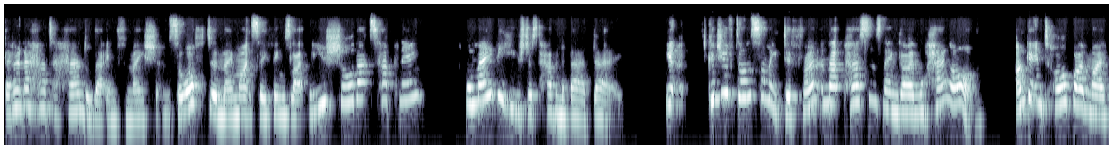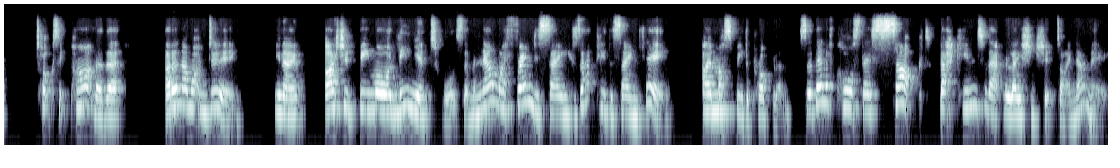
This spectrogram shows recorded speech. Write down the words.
they don't know how to handle that information. So often they might say things like, Are you sure that's happening? Or maybe he was just having a bad day. Yeah, could you have done something different? And that person's then going, Well, hang on. I'm getting told by my toxic partner that I don't know what I'm doing. You know, I should be more lenient towards them. And now my friend is saying exactly the same thing. I must be the problem. So then, of course, they're sucked back into that relationship dynamic.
